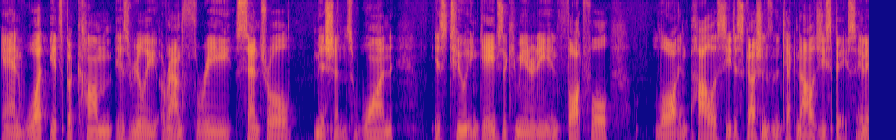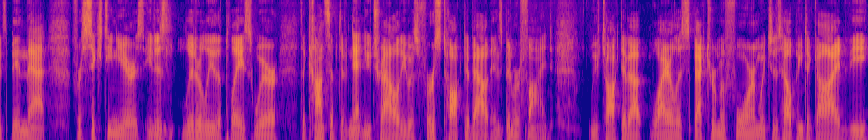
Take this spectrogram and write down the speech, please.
And what it's become is really around three central missions. One is to engage the community in thoughtful, law and policy discussions in the technology space. And it's been that for 16 years. It is literally the place where the concept of net neutrality was first talked about and has been refined. We've talked about wireless spectrum reform, which is helping to guide the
